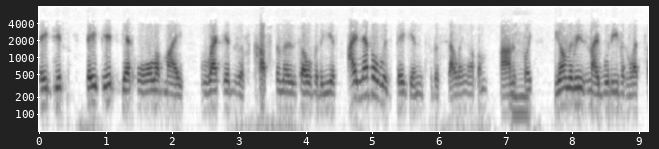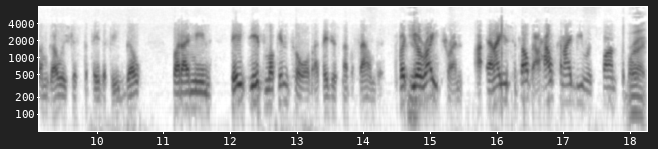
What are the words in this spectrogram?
They did. They did get all of my records of customers over the years. I never was big into the selling of them, honestly. Mm-hmm. The only reason I would even let some go is just to pay the feed bill. But I mean, they did look into all that. They just never found it. But yeah. you're right, Trent. And I used to tell them, how can I be responsible? Right.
